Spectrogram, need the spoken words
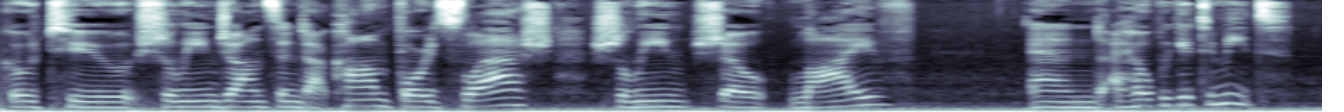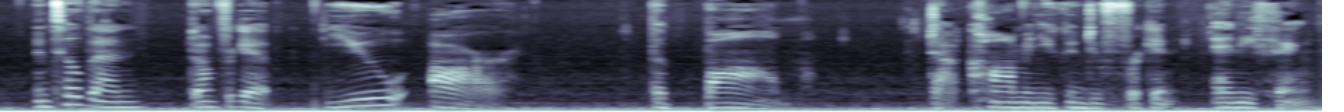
Go to chalenejohnson.com forward slash Chalene Show Live. And I hope we get to meet. Until then, don't forget, you are the bomb.com and you can do freaking anything.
